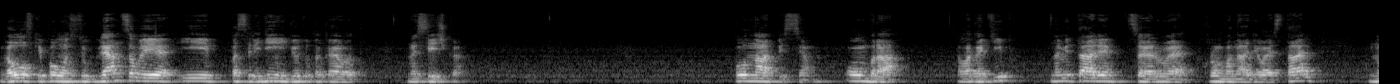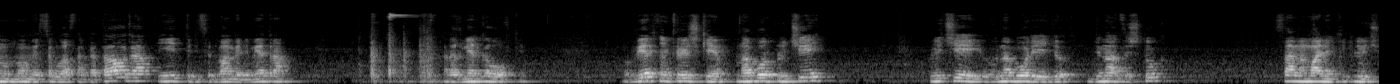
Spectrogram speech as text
Головки полностью глянцевые и посередине идет вот такая вот насечка. По надписям. Омбра логотип на металле, CRV хромванадиевая сталь, ну, номер согласно каталога и 32 мм размер головки. В верхней крышке набор ключей. Ключей в наборе идет 12 штук. Самый маленький ключ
